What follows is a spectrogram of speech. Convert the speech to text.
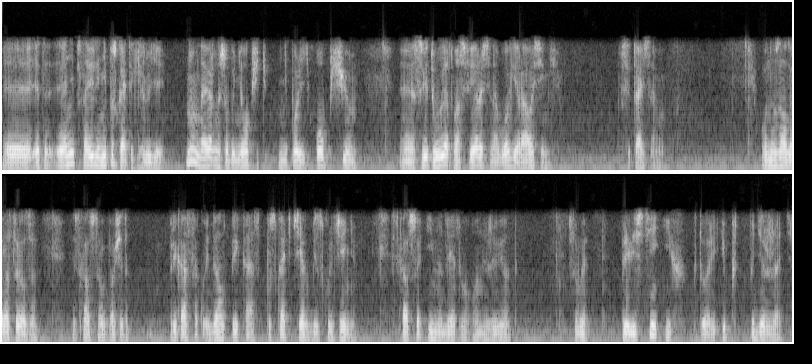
Э, это, и они постановили не пускать таких людей. Ну, наверное, чтобы не, общить, не портить общую святую атмосферу синагоги Рава Симки. Святая синагога он узнал и расстроился. И сказал, что вообще-то приказ такой, дал приказ пускать всех без исключения. Сказал, что именно для этого он и живет, чтобы привести их к Торе и поддержать.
